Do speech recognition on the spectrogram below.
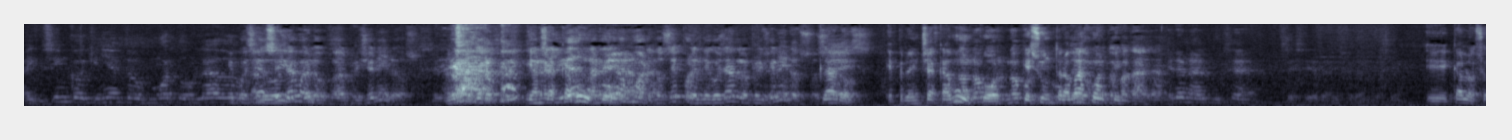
Hay 5 y 500 muertos de un lado. Y pues se ah, sí, a los, prisioneros. Pero en Chacabuco. los muertos es por el degollar de los prisioneros. O claro, sea, es, eh, pero en Chacabuco, que es un trabajo que. Eh, Carlos,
